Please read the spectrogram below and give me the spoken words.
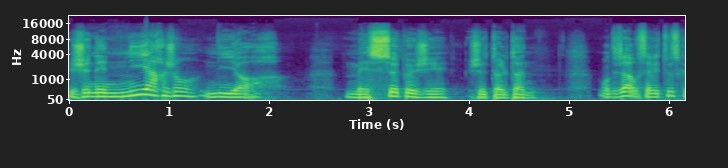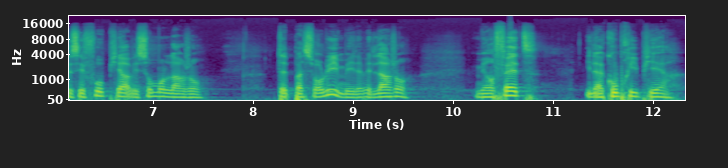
Je n'ai ni argent ni or, mais ce que j'ai, je te le donne. Bon déjà, vous savez tous que c'est faux, Pierre avait sûrement de l'argent. Peut-être pas sur lui, mais il avait de l'argent. Mais en fait, il a compris, Pierre,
